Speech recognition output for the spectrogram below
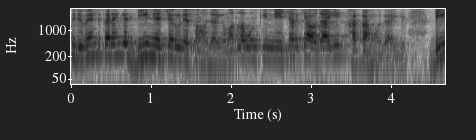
प्रिवेंट करेंगे। डी हो जाएगा। मतलब उनकी नेचर क्या हो जाएगी? खत्म हो जाएगी। डी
